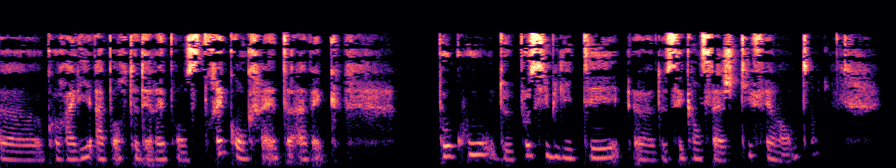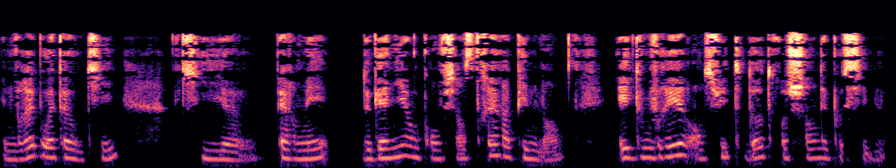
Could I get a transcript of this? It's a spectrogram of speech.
euh, Coralie apporte des réponses très concrètes avec beaucoup de possibilités euh, de séquençage différentes, une vraie boîte à outils qui permet de gagner en confiance très rapidement et d'ouvrir ensuite d'autres champs des possibles.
